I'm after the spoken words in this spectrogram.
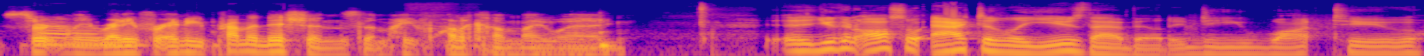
Certainly ready Um, for any premonitions that might want to come my way. Uh, you can also actively use that ability. Do you want to?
